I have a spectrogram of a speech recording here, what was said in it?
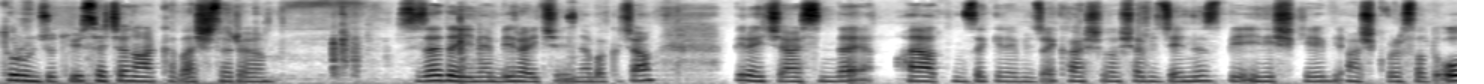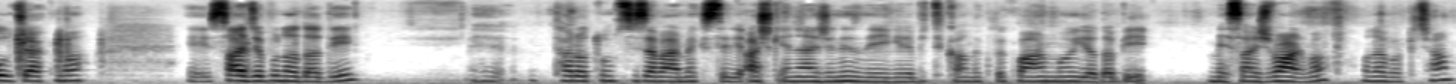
Turuncu tüyü seçen arkadaşlarım. Size de yine bir ay içine bakacağım. Bir ay içerisinde hayatınıza girebilecek, karşılaşabileceğiniz bir ilişki, bir aşk fırsatı olacak mı? Ee, sadece buna da değil. E, tarotun size vermek istediği aşk enerjinizle ilgili bir tıkanıklık var mı ya da bir mesaj var mı? Ona bakacağım.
